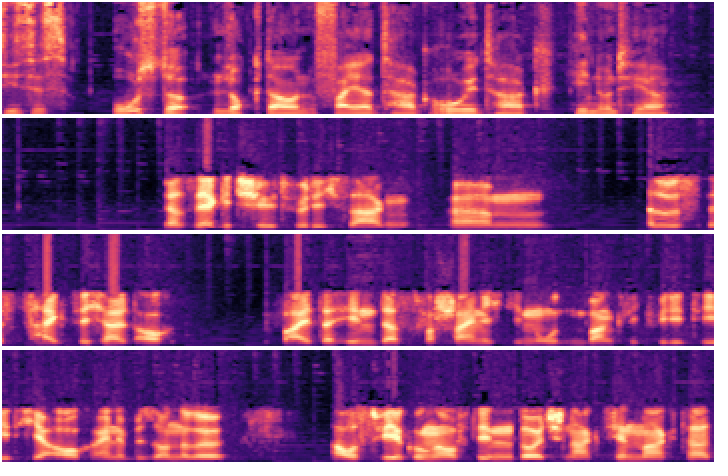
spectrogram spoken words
dieses Oster-Lockdown, Feiertag, Ruhetag hin und her? Ja, sehr gechillt würde ich sagen. Ähm, also es, es zeigt sich halt auch weiterhin, dass wahrscheinlich die Notenbankliquidität hier auch eine besondere Auswirkung auf den deutschen Aktienmarkt hat.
